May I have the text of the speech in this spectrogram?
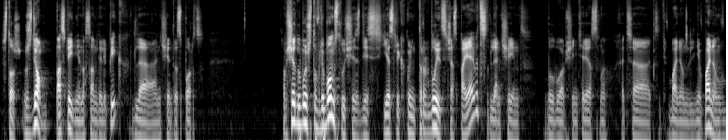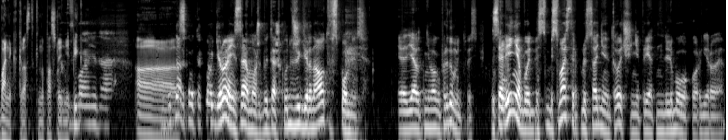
Что ж, ждем. Последний, на самом деле, пик для Unchained Sports. Вообще, думаю, что в любом случае здесь, если какой-нибудь Trollblade сейчас появится для Unchained, было бы вообще интересно. Хотя, кстати, в бане он или не в бане, он в бане как раз-таки на последний пик. да. А, Вот надо какого-то такого героя, я не знаю, может быть, даже какого-то Джиггернаута вспомнить. Я, я вот не могу придумать. То есть, у тебя Ну, линия будет без, бесмастер плюс один, это очень неприятно для любого кор-героя.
